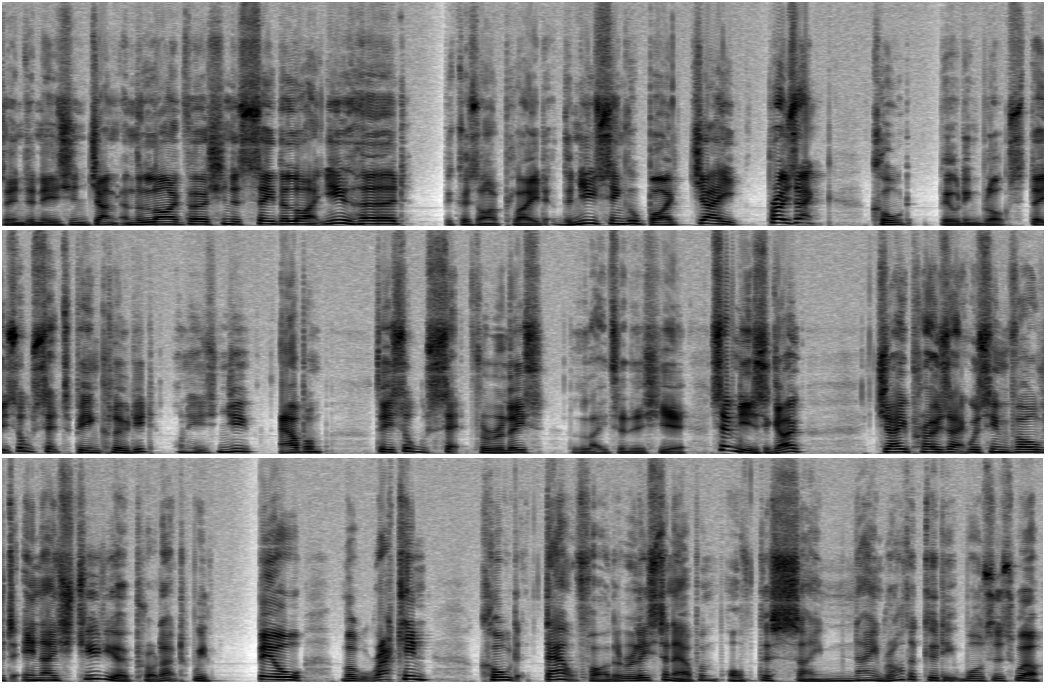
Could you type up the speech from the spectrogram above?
After Indonesian Junk and the live version of See the Light you heard because I played the new single by J Prozac called Building Blocks that is all set to be included on his new album that is all set for release later this year. Seven years ago, J Prozac was involved in a studio product with Bill McRackin called Doubtfire that released an album of the same name. Rather good it was as well.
